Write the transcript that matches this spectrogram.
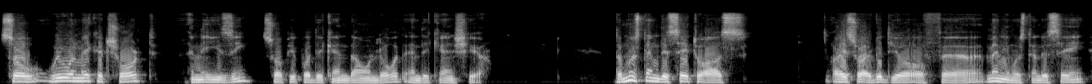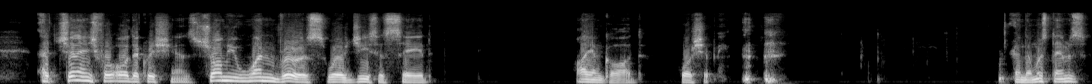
so we will make it short and easy so people they can download and they can share. The Muslim they say to us, I saw a video of uh, many Muslims they say a challenge for all the Christians. Show me one verse where Jesus said, I am God, worship me. and the Muslims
